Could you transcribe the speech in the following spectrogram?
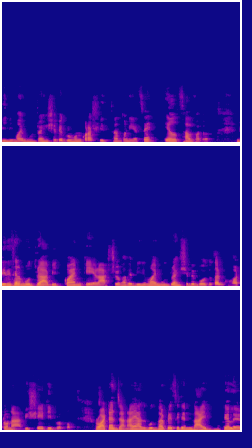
বিনিময় মুদ্রা হিসেবে গ্রহণ করার সিদ্ধান্ত নিয়েছে এল সালভাদর ডিজিটাল মুদ্রা বিটকয়েনকে রাষ্ট্রীয়ভাবে বিনিময় মুদ্রা হিসেবে বৈধতার ঘটনা বিশ্বে এটি প্রথম। রয়টার্স জানায়, আজ বুধবার প্রেসিডেন্ট নাইব বুকেলের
